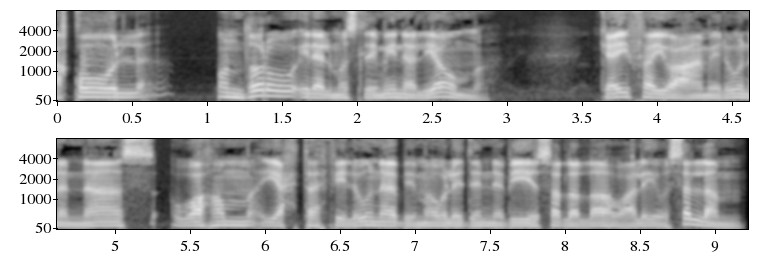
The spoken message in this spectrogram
أقول انظروا إلى المسلمين اليوم. كيف يعاملون الناس وهم يحتفلون بمولد النبي صلى الله عليه وسلم؟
